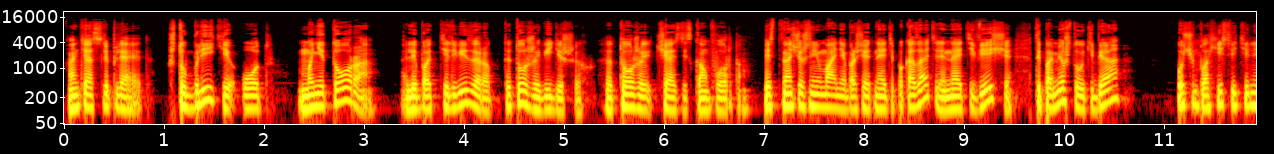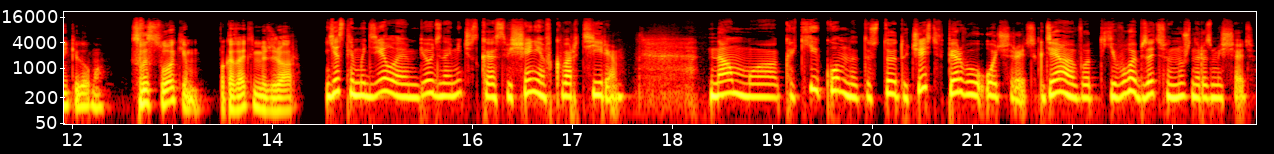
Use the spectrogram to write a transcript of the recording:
она тебя ослепляет. Что блики от монитора либо от телевизора, ты тоже видишь их. Это тоже часть дискомфорта. Если ты начнешь внимание обращать на эти показатели, на эти вещи, ты поймешь, что у тебя очень плохие светильники дома. С высоким показателем UGR. Если мы делаем биодинамическое освещение в квартире, нам э, какие комнаты стоит учесть в первую очередь, где вот его обязательно нужно размещать?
